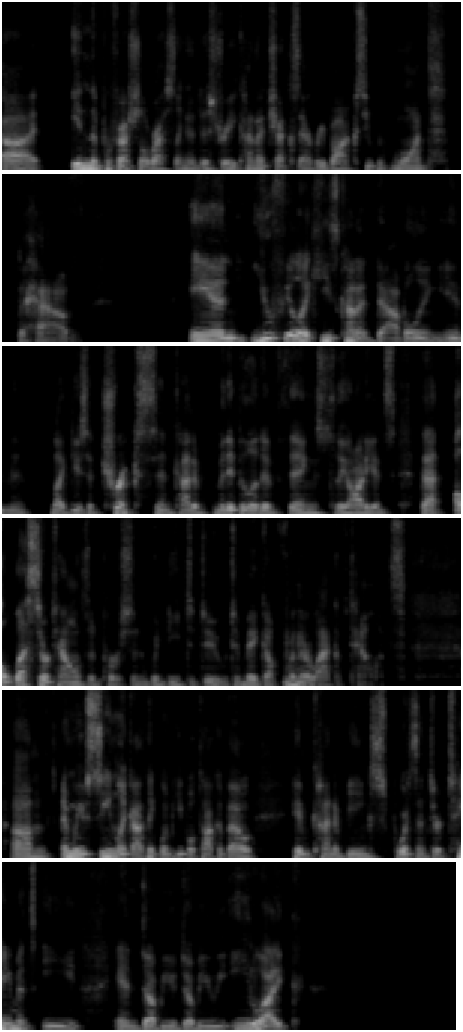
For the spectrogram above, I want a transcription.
uh in the professional wrestling industry kind of checks every box you would want to have and you feel like he's kind of dabbling in like you said, tricks and kind of manipulative things to the audience that a lesser talented person would need to do to make up for mm-hmm. their lack of talent. Um, and we've seen, like, I think when people talk about him kind of being sports entertainment e and WWE like,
